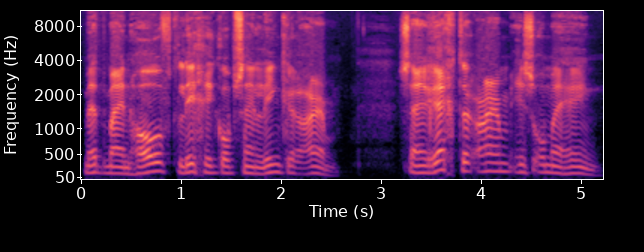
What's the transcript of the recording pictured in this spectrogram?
Met mijn hoofd lig ik op zijn linkerarm. Zijn rechterarm is om me heen.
